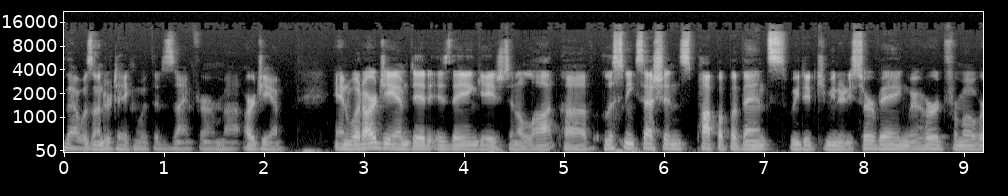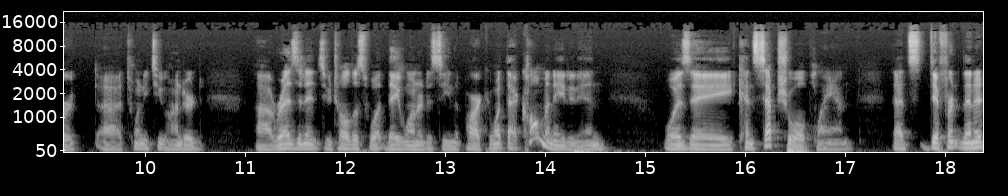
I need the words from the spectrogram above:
that was undertaken with the design firm uh, RJM. And what RJM did is they engaged in a lot of listening sessions, pop-up events. We did community surveying. We heard from over uh, 2,200 uh, residents who told us what they wanted to see in the park, and what that culminated in was a conceptual plan that's different than a,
